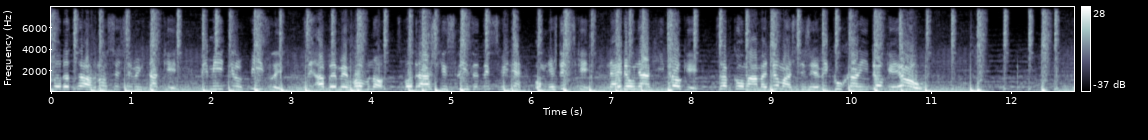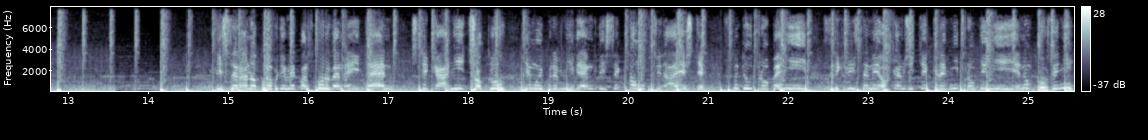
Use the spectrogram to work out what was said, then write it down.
jsou docela hnusy, že bych taky vymítil fízly. Chci, aby mi hovno z podrážky slízly. Ty svině U mě vždycky najdou nějaký drogy. S máme doma čtyři vykuchaný dogy, yo Když se ráno probudím hned pan skurvený den. Štěkání čoklu je můj první věm Když se k tomu přidá ještě smrdu troubení. Zrychlí se mi okamžitě krevní proudění Jenom kouření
